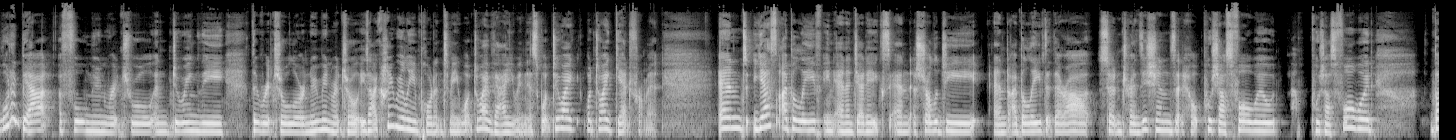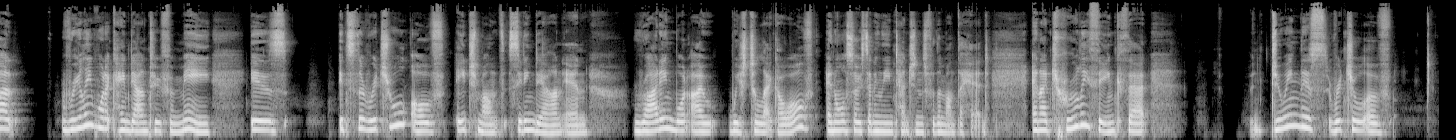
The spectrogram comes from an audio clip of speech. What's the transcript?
what about a full moon ritual and doing the the ritual or a new moon ritual is actually really important to me. What do i value in this? What do i what do i get from it? And yes i believe in energetics and astrology and I believe that there are certain transitions that help push us forward, push us forward. But really, what it came down to for me is it's the ritual of each month sitting down and writing what I wish to let go of and also setting the intentions for the month ahead. And I truly think that doing this ritual of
